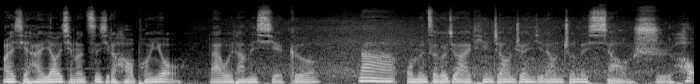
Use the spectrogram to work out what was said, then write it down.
而且还邀请了自己的好朋友来为他们写歌。那我们此刻就来听这张专辑当中的《小时候》。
